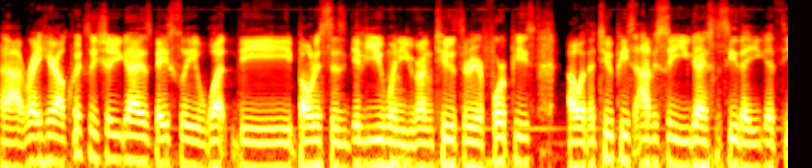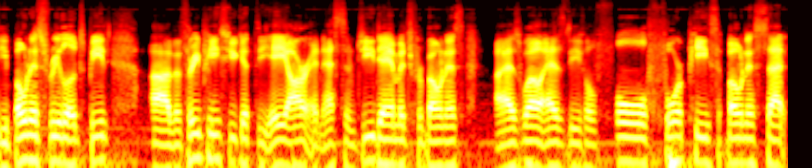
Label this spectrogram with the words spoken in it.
Uh, right here, I'll quickly show you guys basically what the bonuses give you when you run 2, 3, or 4 piece. Uh, with a 2 piece, obviously, you guys can see that you get the bonus reload speed. Uh, the 3 piece, you get the AR and SMG damage for bonus. Uh, as well as the full four-piece bonus set.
